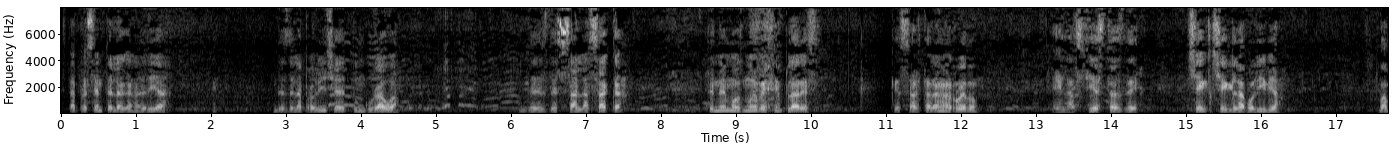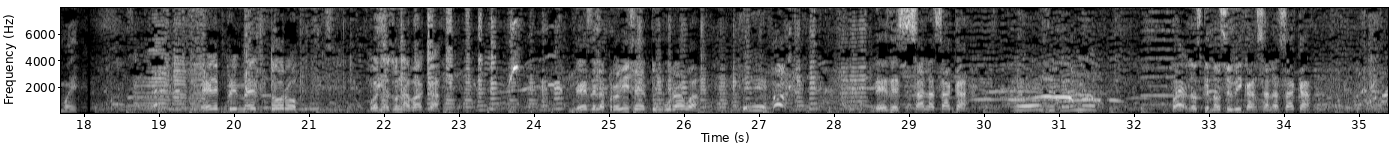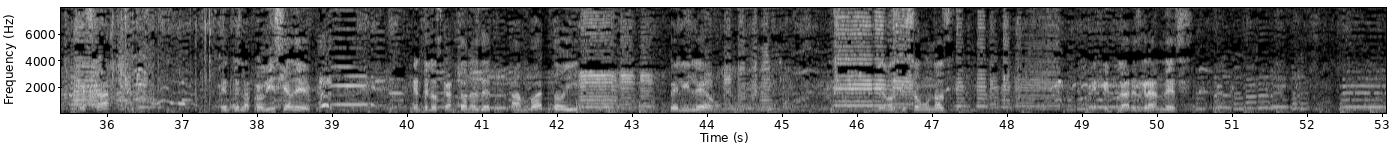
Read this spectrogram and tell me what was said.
está presente la ganadería desde la provincia de Tungurahua, desde Salasaca. Tenemos nueve ejemplares que saltarán a ruedo en las fiestas de Cheche, la Bolivia. Vamos ahí. El primer toro, bueno, es una vaca, desde la provincia de Tungurahua, desde Salasaca. Para los que no se ubican, Salasaca está entre la provincia de, entre los cantones de Ambato y Pelileo. Vemos que son unos ejemplares grandes,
